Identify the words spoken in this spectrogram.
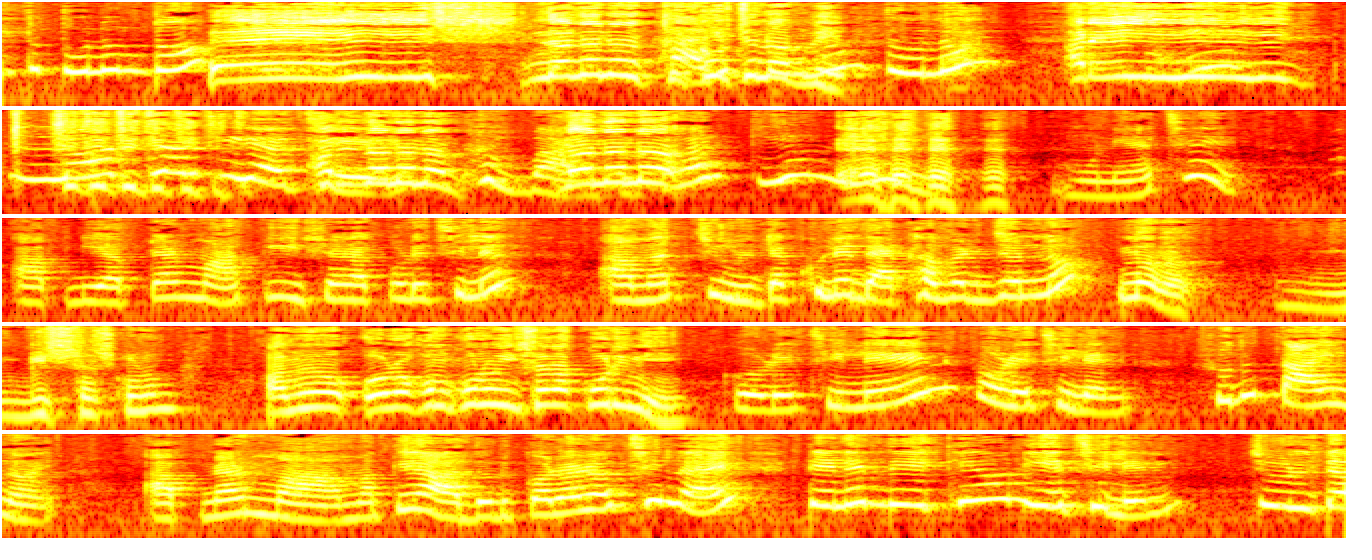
একটু তুলুন তো। এই না না না কি করছেন আপনি? তুলুন, আরে এই, কি না না না না না না। আর নেই। মনে আছে? আপনি আপনার মাকে ইশারা করেছিলেন আমার চুলটা খুলে দেখাবার জন্য? না না বিশ্বাস করুন আমি ওরকম কোনো ইশারা করিনি। করেছিলেন করেছিলেন। শুধু তাই নয় আপনার মা আমাকে আদর করার অছিলায় টেনে দেখেও নিয়েছিলেন। চুলটা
